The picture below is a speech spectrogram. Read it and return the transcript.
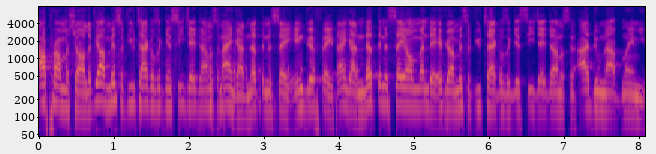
I promise y'all, if y'all miss a few tackles against CJ Donaldson, I ain't got nothing to say in good faith. I ain't got nothing to say on Monday. If y'all miss a few tackles against CJ Donaldson, I do not blame you.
